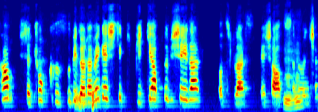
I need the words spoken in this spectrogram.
Tam işte çok hızlı bir döneme geçtik. Pik yaptı bir şeyler hatırlarsın 5-6 sene önce.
